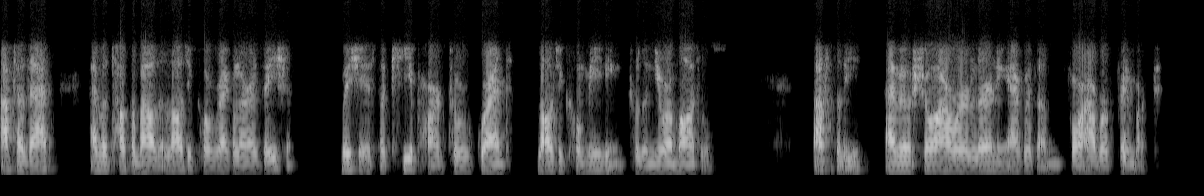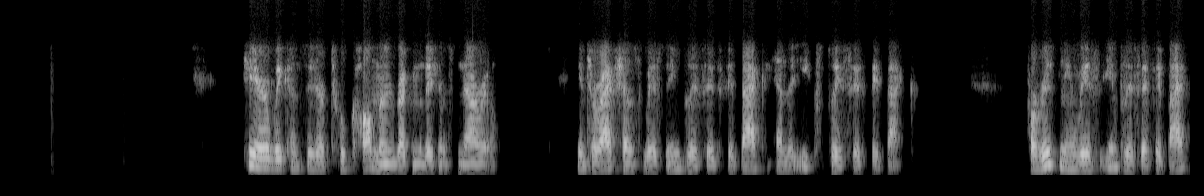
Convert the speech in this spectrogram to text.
After that, I will talk about logical regularization, which is the key part to grant logical meaning to the neural models. Lastly, I will show our learning algorithm for our framework. Here we consider two common recommendation scenarios, interactions with implicit feedback and explicit feedback. For reasoning with implicit feedback,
